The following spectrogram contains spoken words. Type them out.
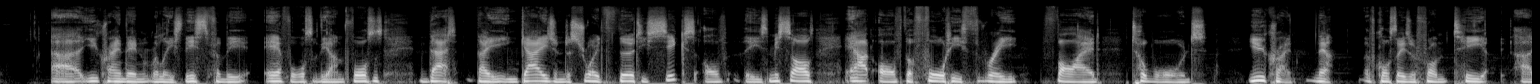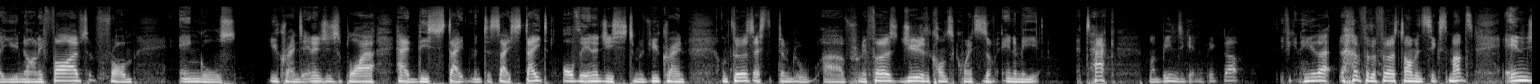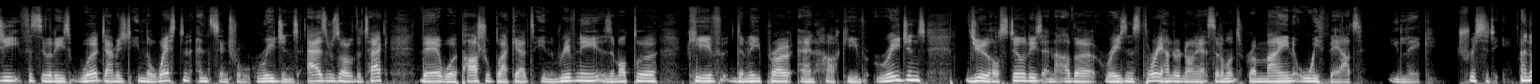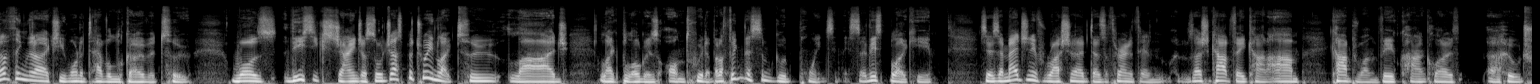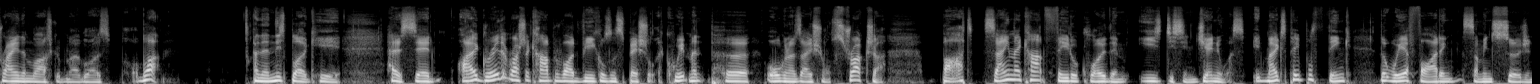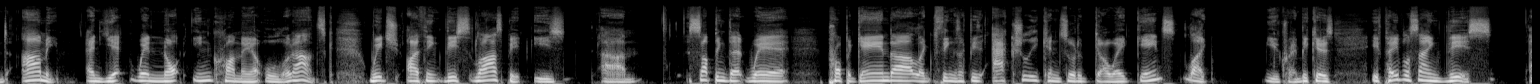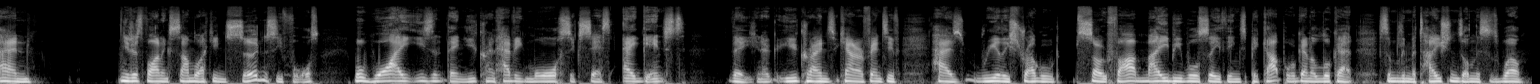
uh, Ukraine then released this from the Air Force of the Armed Forces that they engaged and destroyed 36 of these missiles out of the 43 fired towards Ukraine. Now, of course, these are from Tu 95s from Engels Ukraine's energy supplier, had this statement to say State of the energy system of Ukraine on Thursday, September uh, 21st, due to the consequences of enemy attack. My bins are getting picked up. If you can hear that, for the first time in six months, energy facilities were damaged in the western and central regions. As a result of the attack, there were partial blackouts in Rivne, Zhytomyr, Kiev, Dnipro, and Kharkiv regions. Due to hostilities and other reasons, 398 settlements remain without electricity electricity. Another thing that I actually wanted to have a look over too was this exchange I saw just between like two large like bloggers on Twitter. But I think there's some good points in this. So this bloke here says, imagine if Russia does a 300,000 mobilization, can't feed, can't arm, can't provide them vehicle, can't clothe, uh, who will train them, last group mobilized, blah, blah, blah. And then this bloke here has said, I agree that Russia can't provide vehicles and special equipment per organizational structure, but saying they can't feed or clothe them is disingenuous. It makes people think that we are fighting some insurgent army. And yet we're not in Crimea or Lugansk, which I think this last bit is um, something that where propaganda, like things like this, actually can sort of go against like Ukraine. Because if people are saying this and you're just fighting some like insurgency force, well, why isn't then Ukraine having more success against these. You know, Ukraine's counteroffensive has really struggled so far. Maybe we'll see things pick up. We're going to look at some limitations on this as well.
